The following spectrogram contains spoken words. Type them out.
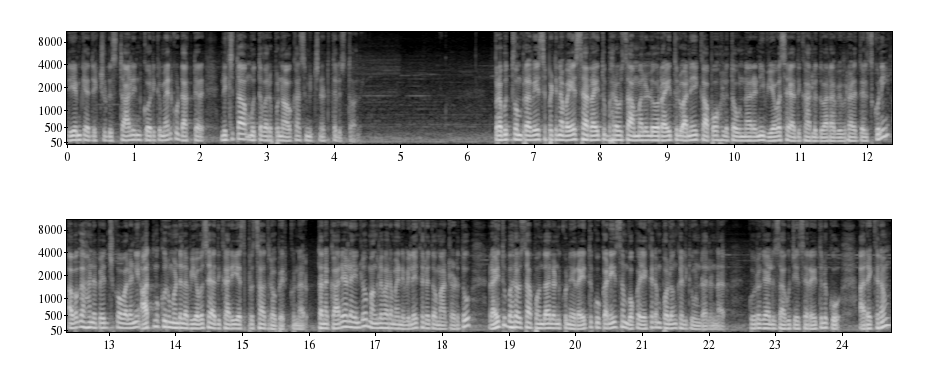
డిఎంకే అధ్యక్షుడు స్టాలిన్ కోరిక మేరకు డాక్టర్ నిచితా ముత్తవరపున అవకాశం ఇచ్చినట్టు తెలుస్తోంది. ప్రభుత్వం ప్రవేశపెట్టిన వైఎస్ఆర్ రైతు భరోసా అమలులో రైతులు అనేక అపోహలతో ఉన్నారని వ్యవసాయ అధికారుల ద్వారా వివరాలు తెలుసుకుని అవగాహన పెంచుకోవాలని ఆత్మకూరు మండల వ్యవసాయ అధికారి ఎస్ ప్రసాదరావు పేర్కొన్నారు. తన కార్యాలయంలో మంగళవారం ఆయన విలేకరులతో మాట్లాడుతూ రైతు భరోసా పొందాలనుకునే రైతుకు కనీసం ఒక ఎకరం పొలం కలిగి ఉండాలన్నారు. కూరగాయలు సాగు చేసే రైతులకు అరెకరం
